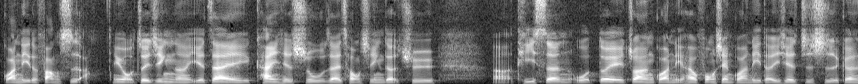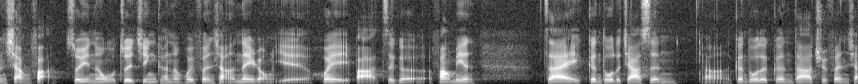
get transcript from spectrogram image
管理的方式啊，因为我最近呢也在看一些书，再重新的去呃提升我对专案管理还有风险管理的一些知识跟想法，所以呢，我最近可能会分享的内容也会把这个方面。再更多的加深啊，更多的跟大家去分享。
